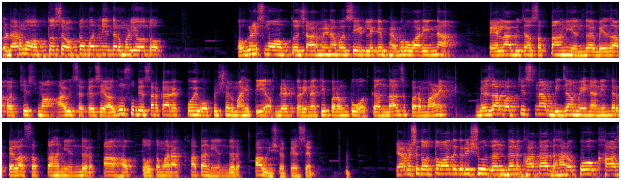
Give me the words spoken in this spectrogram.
અઢારમો હપ્તો છે ઓક્ટોબરની અંદર મળ્યો હતો. ઓગણીસમો હપ્તો ચાર મહિના પછી, એટલે કે ફેબ્રુઆરીના પહેલા બીજા સપ્તાહની અંદર બે હજાર પચીસમાં આવી શકે છે. હજુ સુધી સરકારે કોઈ ઓફિશિયલ માહિતી અપડેટ કરી નથી, પરંતુ અંદાજ પ્રમાણે બે હજાર પચીસના બીજા મહિનાની અંદર, પહેલા સપ્તાહની અંદર આ હપ્તો તમારા ખાતાની અંદર આવી શકે છે. ત્યાર પછી દોસ્તો, વાત કરીશું જનધન ખાતા ધારકો ખાસ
